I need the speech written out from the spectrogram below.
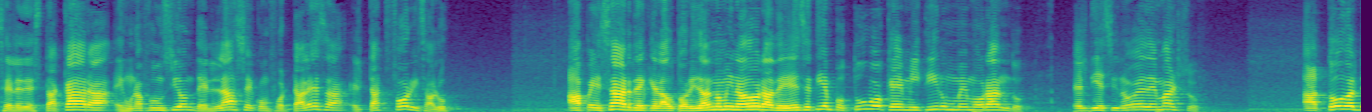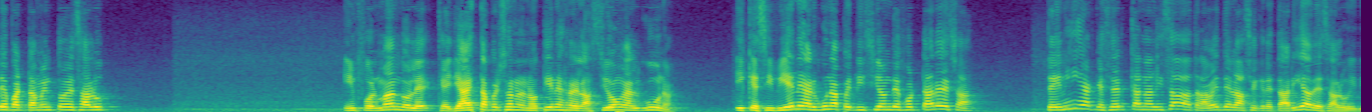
se le destacara en una función de enlace con Fortaleza, el Task Force y Salud. A pesar de que la autoridad nominadora de ese tiempo tuvo que emitir un memorando el 19 de marzo a todo el Departamento de Salud informándole que ya esta persona no tiene relación alguna y que si viene alguna petición de Fortaleza, tenía que ser canalizada a través de la Secretaría de Salud.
